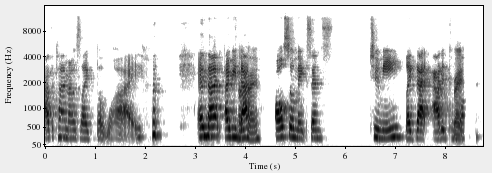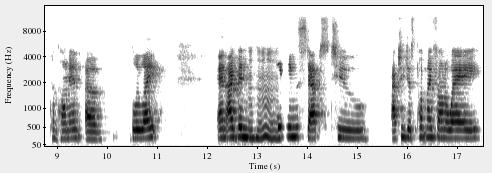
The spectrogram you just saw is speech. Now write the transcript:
at the time I was like, but why? and that, I mean, that okay. also makes sense to me, like that added component, right. component of blue light. And I've been mm-hmm. taking steps to actually just put my phone away,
